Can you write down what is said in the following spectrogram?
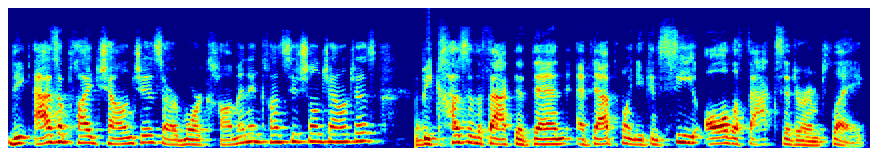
The as applied challenges are more common in constitutional challenges because of the fact that then at that point you can see all the facts that are in play.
